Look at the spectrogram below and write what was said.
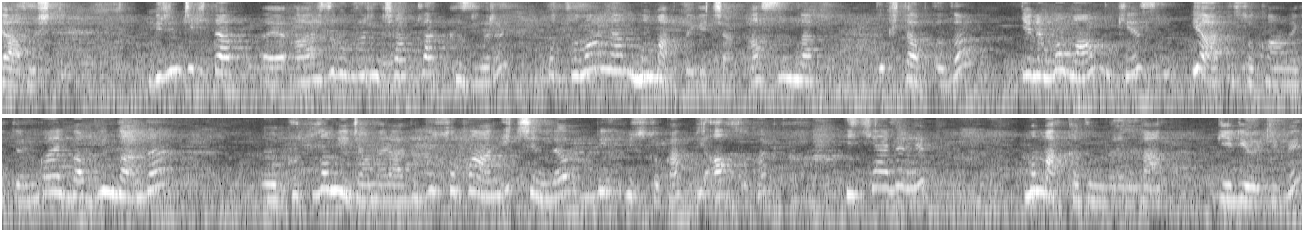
yazmıştım. Birinci kitap e, Arzu Babaların Çatlak Kızları o tamamen Mamak'ta geçen. Aslında bu kitapta da yine Mamak'ın bu kez bir arka sokağına gidiyorum. Galiba bundan da e, kurtulamayacağım herhalde. Bu sokağın içinde bir üst sokak, bir alt sokak. Hikayeler hep Mamak kadınlarından geliyor gibi.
